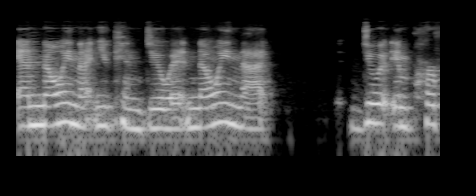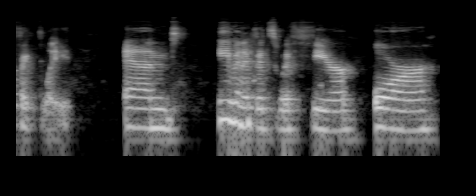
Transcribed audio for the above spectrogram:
and knowing that you can do it, knowing that do it imperfectly. And even if it's with fear or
